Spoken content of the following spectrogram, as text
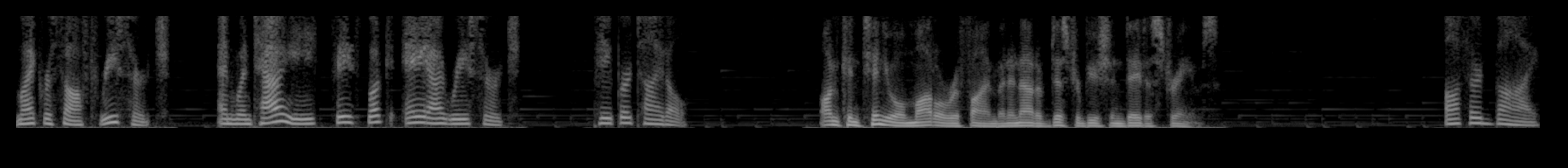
Microsoft Research, and Wen-tau Yih, Facebook AI Research. Paper title On continual model refinement and out of distribution data streams. Authored by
